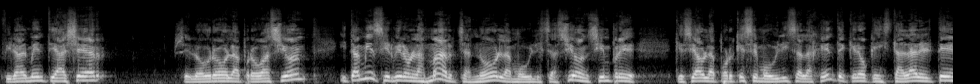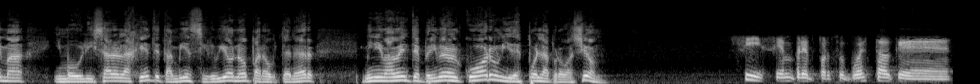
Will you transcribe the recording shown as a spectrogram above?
finalmente ayer se logró la aprobación y también sirvieron las marchas, ¿no? La movilización. Siempre que se habla por qué se moviliza la gente, creo que instalar el tema y movilizar a la gente también sirvió, ¿no? Para obtener mínimamente primero el quórum y después la aprobación. Sí, siempre, por supuesto que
